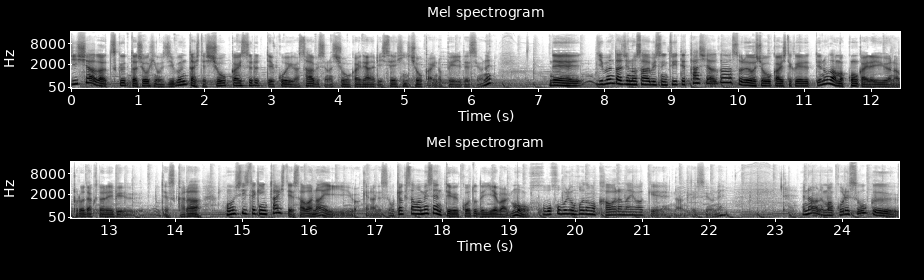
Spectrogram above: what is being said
自社が作った商品を自分たちで紹介するっていう行為がサービスの紹介であり製品紹介のページですよね。で自分たちのサービスについて他社がそれを紹介してくれるっていうのが、まあ、今回で言うようなプロダクトレビューですから本質的に対して差はないわけなんです。お客様目線ということで言えばもうほぼほぼ両方とも変わらないわけなんですよね。なのでまあこれすごく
